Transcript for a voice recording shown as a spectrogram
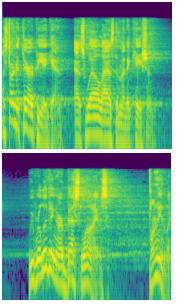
I started therapy again, as well as the medication. We were living our best lives. Finally.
